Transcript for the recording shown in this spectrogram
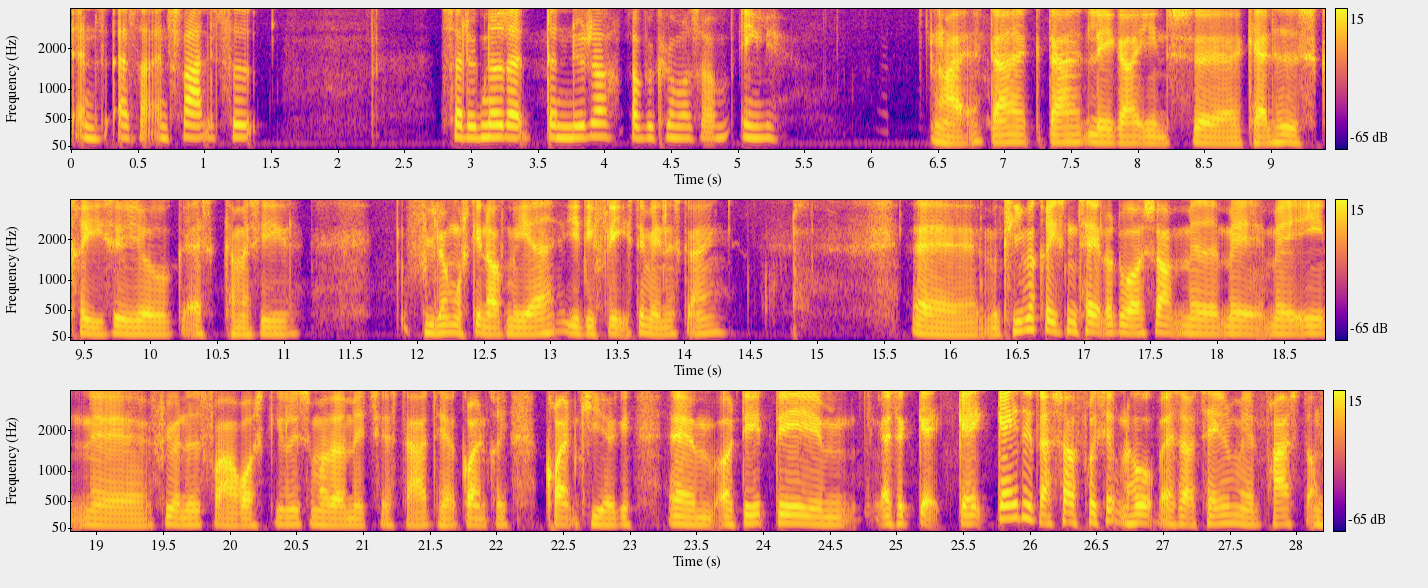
ans, altså ansvarligt, så, så er det jo ikke noget, der, der nytter at bekymre sig om, egentlig. Nej, der, der ligger ens øh, kærlighedskrise jo, altså, kan man sige, fylder måske nok mere i de fleste mennesker, ikke? Øh, med klimakrisen taler du også om med, med, med en øh, fyr nede fra Roskilde, som har været med til at starte det her Grøn, Grøn Kirke. Øh, og det, det øhm, altså, gav, gav det dig så for eksempel håb, altså at tale med en præst om,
